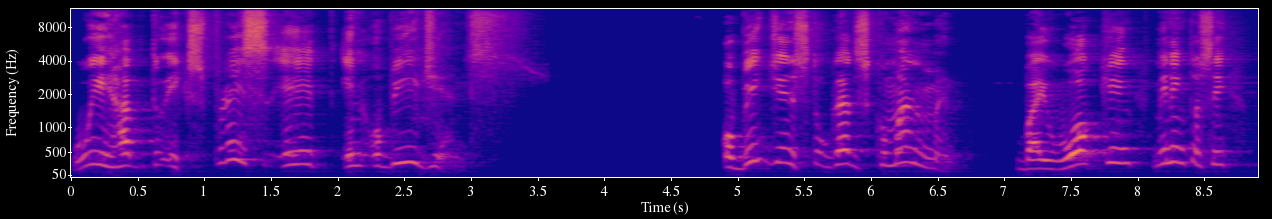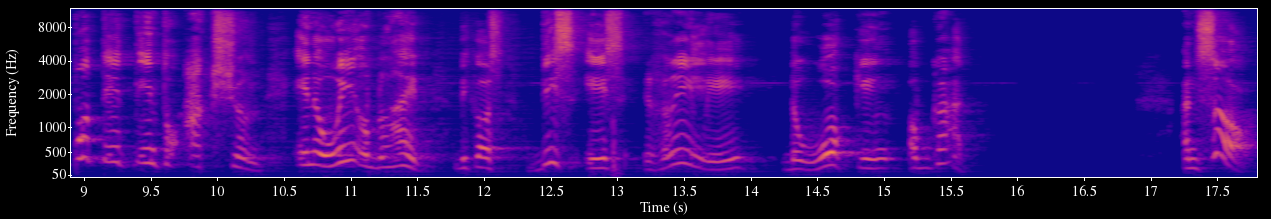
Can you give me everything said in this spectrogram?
we have to express it in obedience obedience to God's commandment by walking, meaning to say, put it into action in a way of life because this is really the walking of God. And so,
